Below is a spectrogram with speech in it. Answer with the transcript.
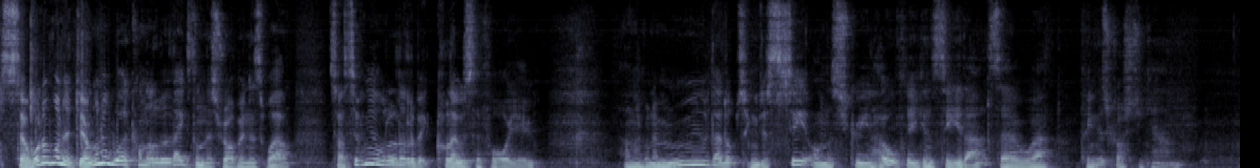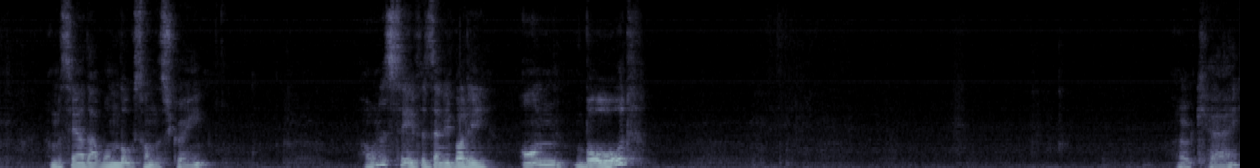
So what I want to do, I'm going to work on the legs on this robin as well. So I'll see if I can get a little bit closer for you. And I'm going to move that up so you can just see it on the screen. Hopefully you can see that. So uh, fingers crossed you can. And we'll see how that one looks on the screen. I want to see if there's anybody on board. Okay.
